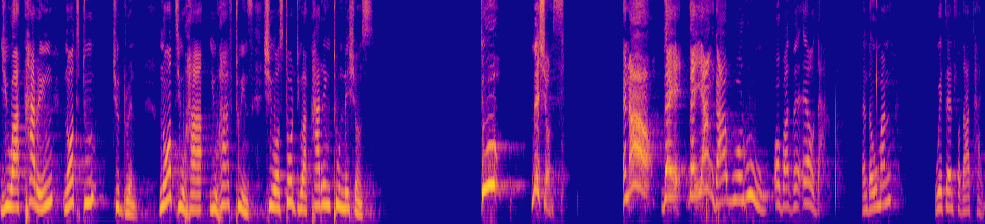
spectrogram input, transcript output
You are carrying not two children, not you, ha- you have twins. She was told, You are carrying two nations. Two nations. And now the, the younger will rule over the elder. And the woman waited for that time,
